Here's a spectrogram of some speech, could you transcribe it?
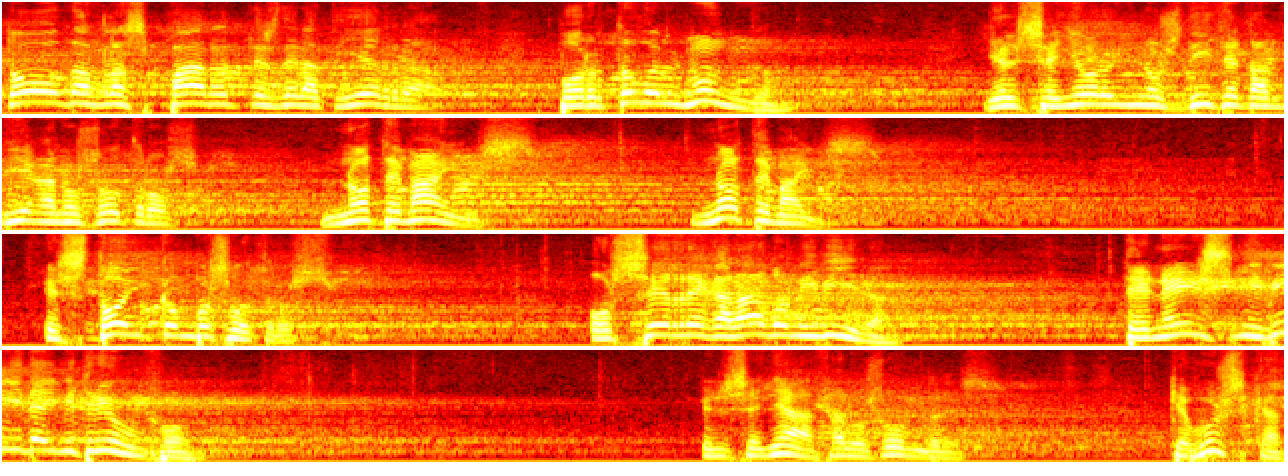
todas las partes de la tierra, por todo el mundo. Y el Señor hoy nos dice también a nosotros, no temáis, no temáis. Estoy con vosotros, os he regalado mi vida, tenéis mi vida y mi triunfo. Enseñad a los hombres que buscan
